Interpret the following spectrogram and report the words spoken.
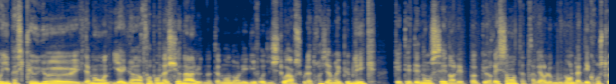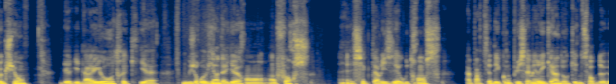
Oui, parce que euh, évidemment, il y a eu un roman national, notamment dans les livres d'histoire sous la Troisième République, qui était dénoncé dans l'époque récente à travers le mouvement de la déconstruction, Derrida et autres, qui euh, nous revient d'ailleurs en, en force, euh, sectarisé à outrance à partir des campus américains, donc une sorte de-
